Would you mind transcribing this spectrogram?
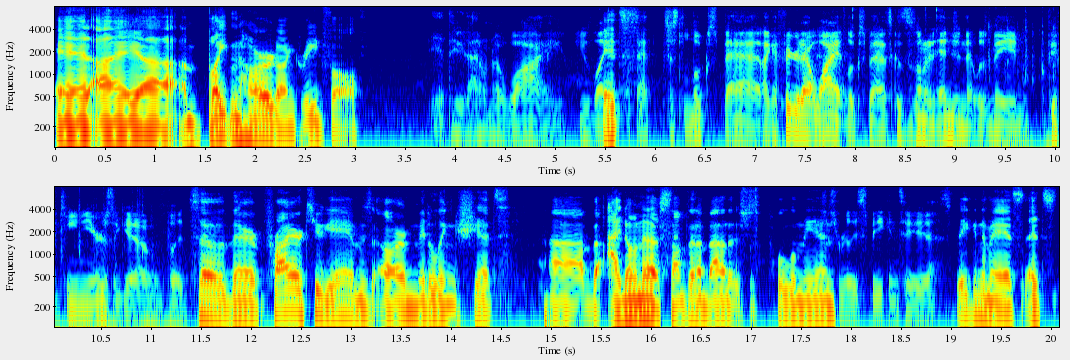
and I uh, I'm biting hard on Greedfall. Dude, I don't know why you like It's- that. Just looks bad. Like I figured out why it looks bad. It's because it's on an engine that was made 15 years ago. But So their prior two games are middling shit, uh, but I don't know something about it is just pulling me in. it's really speaking to you. Speaking to me, it's it's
